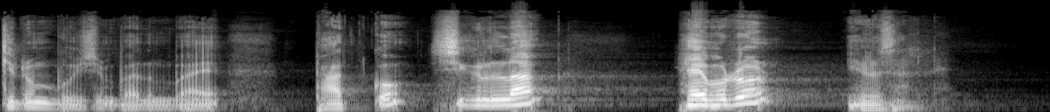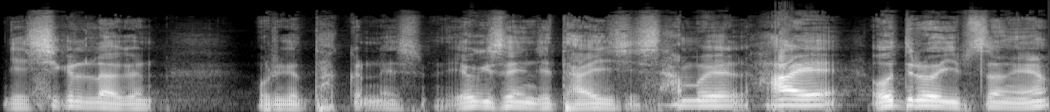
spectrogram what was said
기름 부으심 받은 바에 받고 시글락, 헤브론, 예루살렘. 이제 시글락은 우리가 다 끝냈습니다. 여기서 이제 다윗이 사무엘 하에 어디로 입성해요?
